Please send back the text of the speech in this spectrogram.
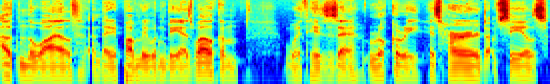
out in the wild, and then he probably wouldn't be as welcome with his uh, rookery, his herd of seals.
